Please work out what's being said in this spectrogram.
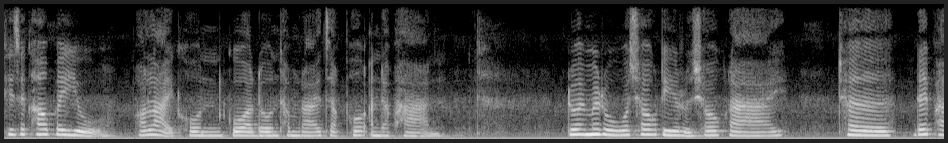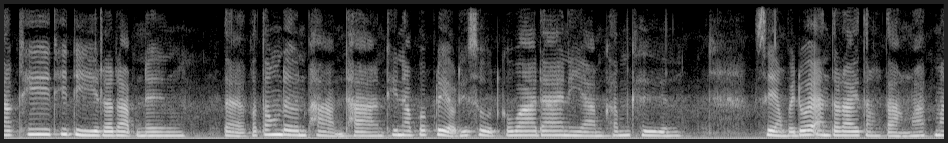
ที่จะเข้าไปอยู่ เพราะหลายคนกลัวโดนทำร้ายจากพวกอันธพาลด้วยไม่รู้ว่าโชคดีหรือโชคร้าย เธอได้พักที่ที่ดีระดับหนึ่ง แต่ก็ต้องเดินผ่านทางที่นับว่าเปลี่ยวที่สุดก็ว่าได้ในยามค่ำคืน เสี่ยงไปด้วยอันตรายต่างๆมากม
